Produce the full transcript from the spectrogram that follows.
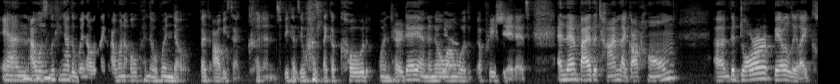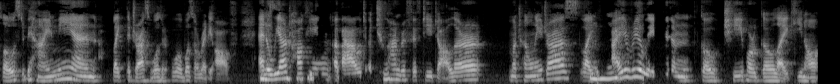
and mm-hmm. I was mm-hmm. looking at the window. I was like, I want to open the window, but obviously I couldn't because it was like a cold winter day and no yeah. one would appreciate it. And then by the time I got home, uh, the door barely like closed behind me and like the dress was was already off. And we are talking about a two hundred fifty dollar maternity dress. Like mm-hmm. I really didn't go cheap or go like you know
